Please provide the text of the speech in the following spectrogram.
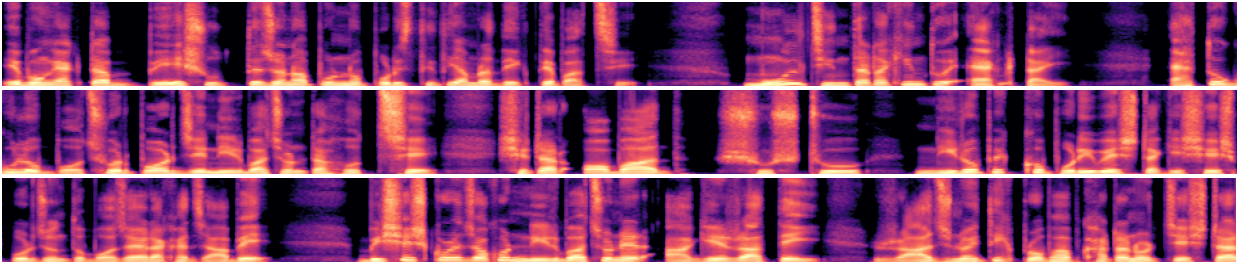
এবং একটা বেশ উত্তেজনাপূর্ণ পরিস্থিতি আমরা দেখতে পাচ্ছি। মূল চিন্তাটা কিন্তু একটাই। এতগুলো বছর পর যে নির্বাচনটা হচ্ছে, সেটার অবাধ সুষ্ঠু, নিরপেক্ষ পরিবেশটা কি শেষ পর্যন্ত বজায় রাখা যাবে? বিশেষ করে যখন নির্বাচনের আগের রাতেই রাজনৈতিক প্রভাব খাটানোর চেষ্টার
